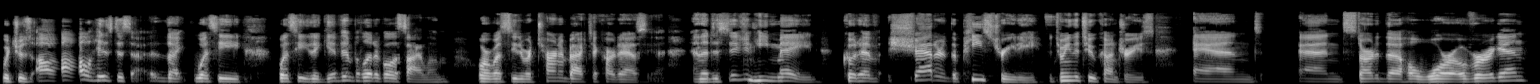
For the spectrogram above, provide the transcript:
which was all, all his deci- like was he was he to give him political asylum or was he to return him back to Cardassia? And the decision he made could have shattered the peace treaty between the two countries and and started the whole war over again.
